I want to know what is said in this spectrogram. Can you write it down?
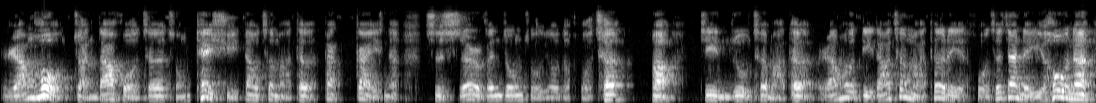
然后转搭火车从 Tesh 到策马特，大概呢是十二分钟左右的火车。啊，进入策马特，然后抵达策马特的火车站了以后呢，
